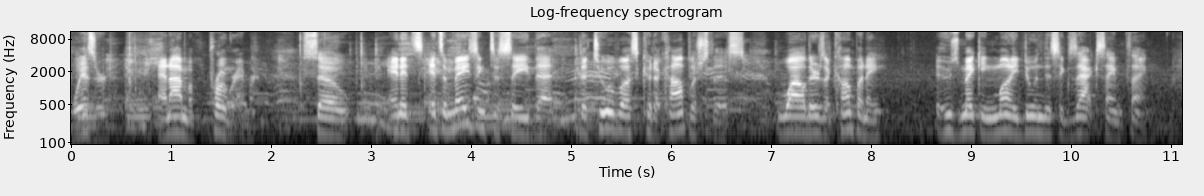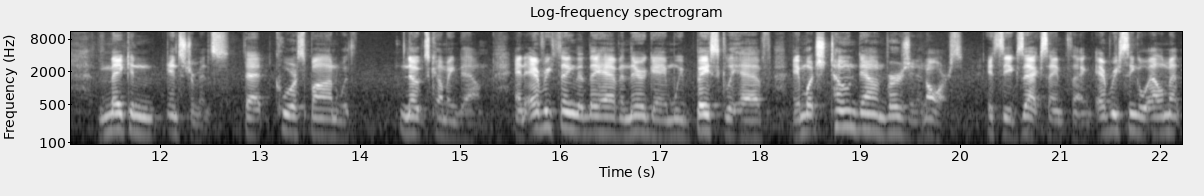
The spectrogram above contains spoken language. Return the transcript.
wizard, and I'm a programmer. So, and it's it's amazing to see that the two of us could accomplish this while there's a company who's making money doing this exact same thing, making instruments that correspond with notes coming down. And everything that they have in their game, we basically have a much toned down version in ours. It's the exact same thing. Every single element,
